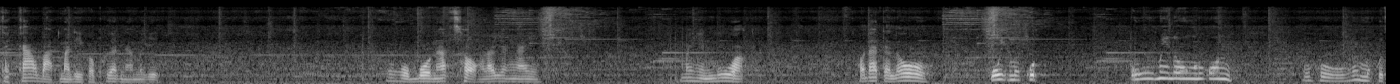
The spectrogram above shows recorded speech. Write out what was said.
แต่เก้าบาทมาดีกว่าเพื่อนนะเมื่อกี้โอ้โหโบนัสสองแล้วยังไง ไม่เห็นบวกเพราะได้แต่โล่อุ้ยมกุฎอู้ไม่ลงทุกคนโอ้โหมกุฎ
